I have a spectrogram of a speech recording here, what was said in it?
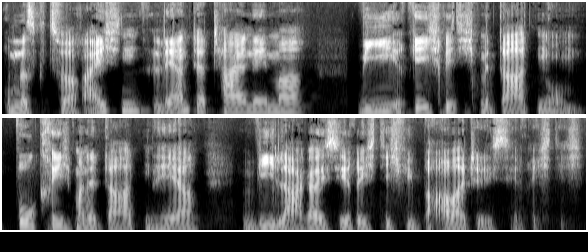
um das zu erreichen, lernt der Teilnehmer, wie gehe ich richtig mit Daten um? Wo kriege ich meine Daten her? Wie lagere ich sie richtig? Wie bearbeite ich sie richtig?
